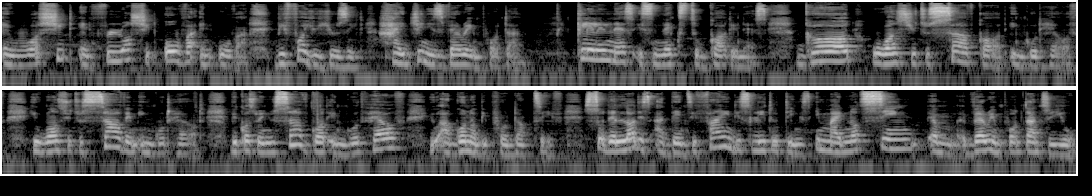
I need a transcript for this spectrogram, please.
and and wash it and flush it over and over before you use it. Hygiene is very important. Cleanliness is next to godliness. God wants you to serve God in good health. He wants you to serve Him in good health because when you serve God in good health, you are going to be productive. So the Lord is identifying these little things. It might not seem um, very important to you,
